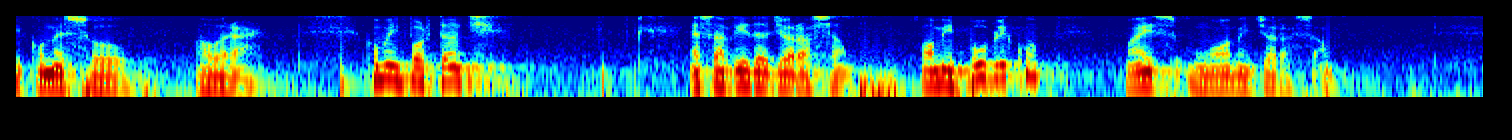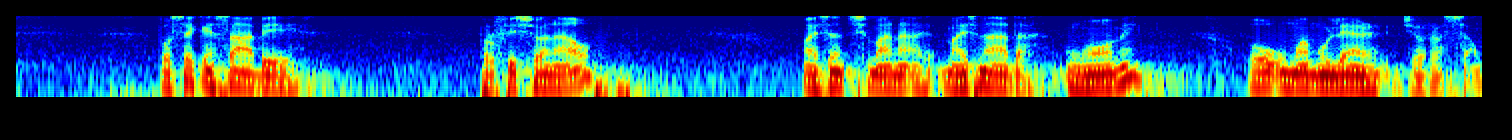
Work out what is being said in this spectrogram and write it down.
e começou a orar. Como é importante essa vida de oração. Homem público, mas um homem de oração. Você, quem sabe, profissional, mas antes de mais nada, um homem ou uma mulher de oração.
